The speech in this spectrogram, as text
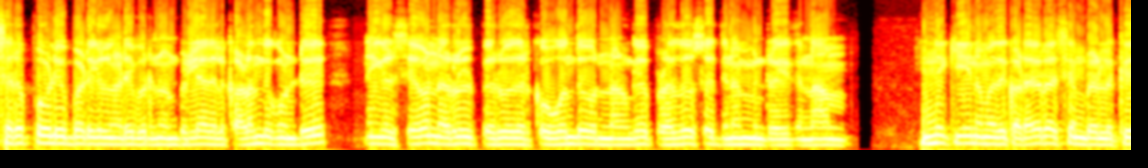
சிறப்பு வழிபாடுகள் நடைபெறும் நண்பர்களே அதில் கலந்து கொண்டு நீங்கள் சிவன் அருள் பெறுவதற்கு உகந்த ஒரு நான்கு பிரதோஷ தினம் இன்றைய தினம். இன்னைக்கு நமது கடகராசி நண்பர்களுக்கு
